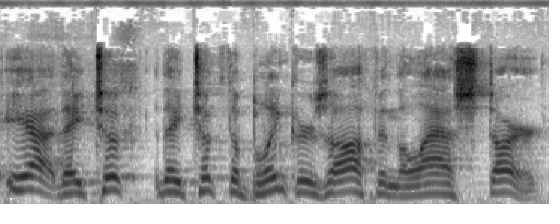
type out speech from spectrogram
they, yeah, they took they took the blinkers off in the last start,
